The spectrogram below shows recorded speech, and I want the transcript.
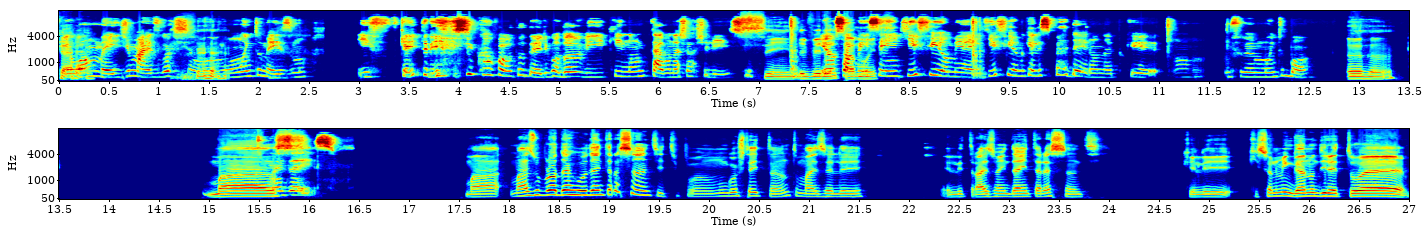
Eu amei demais Guaxuma, muito mesmo. E fiquei triste com a falta dele quando eu vi que não estava na shortlist. Sim, deveria Eu só pensei muito. em que filme é, em que filme que eles perderam, né? Porque um, um filme muito bom. Uhum. Mas. Mas é isso. Mas, mas o Brotherhood é interessante. Tipo, eu não gostei tanto, mas ele ele traz uma ideia interessante. Que ele, que se eu não me engano, o diretor é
